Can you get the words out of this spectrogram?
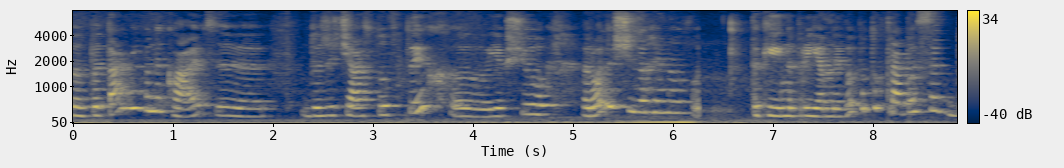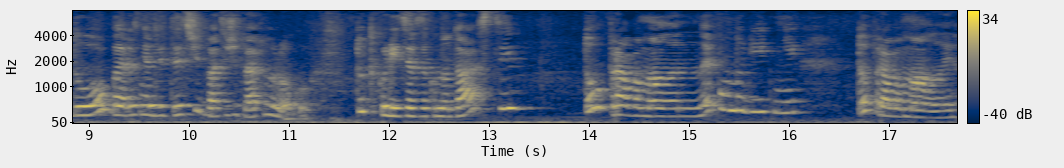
е, питання виникають е, дуже часто в тих, е, якщо родичі загинув. Такий неприємний випадок трапився до березня 2024 року. Тут колізія в законодавстві, то право мали неповнолітні, то право мали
